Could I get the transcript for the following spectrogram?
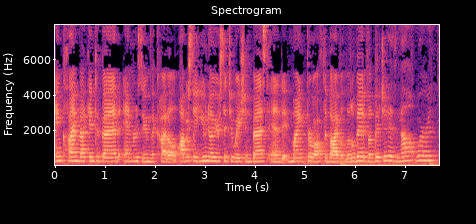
and climb back into bed and resume the cuddle. Obviously, you know your situation best and it might throw off the vibe a little bit, but bitch, it is not worth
